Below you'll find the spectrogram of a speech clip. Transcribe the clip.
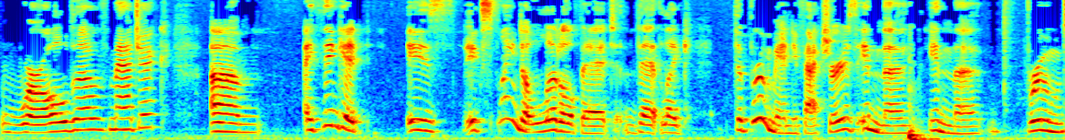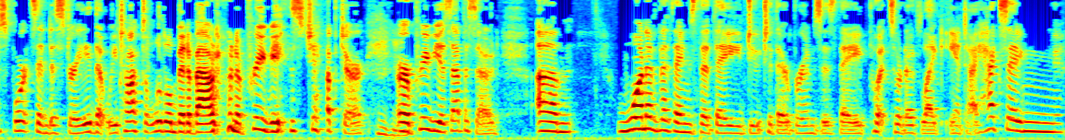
world of magic. Um, I think it is explained a little bit that like the broom manufacturers in the in the broom sports industry that we talked a little bit about on a previous chapter mm-hmm. or a previous episode. Um, one of the things that they do to their brooms is they put sort of like anti-hexing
